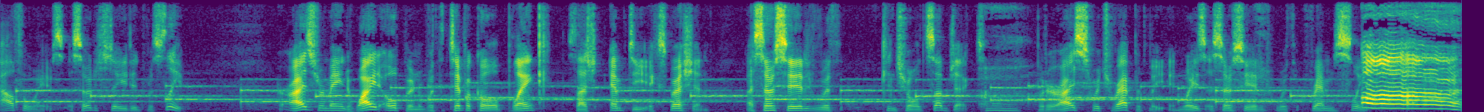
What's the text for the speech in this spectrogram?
alpha waves associated with sleep. Her eyes remained wide open with the typical blank slash empty expression associated with controlled subject, but her eyes switched rapidly in ways associated with REM sleep. Ah!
